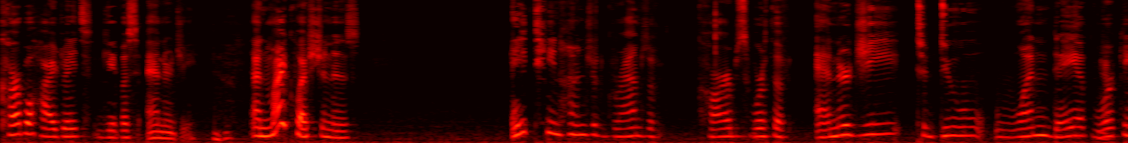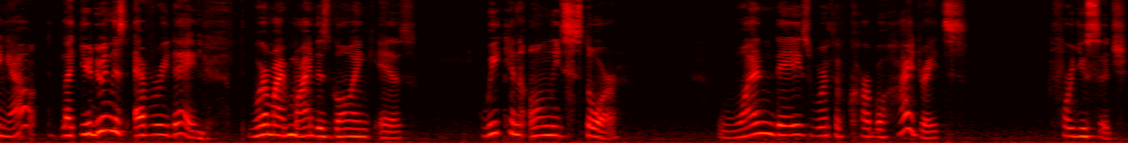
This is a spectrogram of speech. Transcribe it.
carbohydrates give us energy, Mm-hmm. and my question is, 1,800 grams of carbs worth of energy to do one day of working out? Like you're doing this every day. Where my mind is going is we can only store one day's worth of carbohydrates for usage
